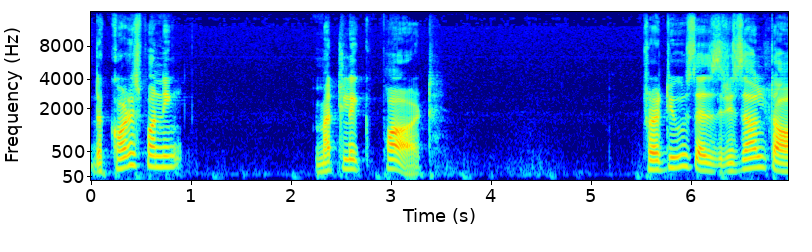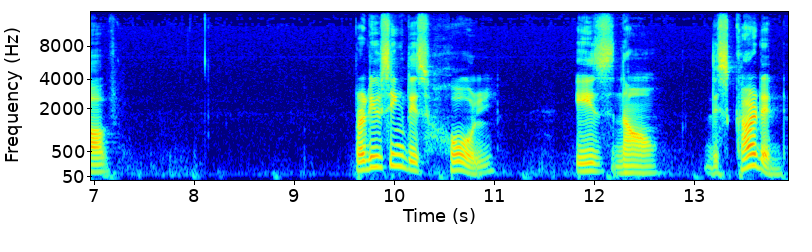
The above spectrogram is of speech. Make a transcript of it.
The corresponding metallic part produced as result of producing this hole is now discarded.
